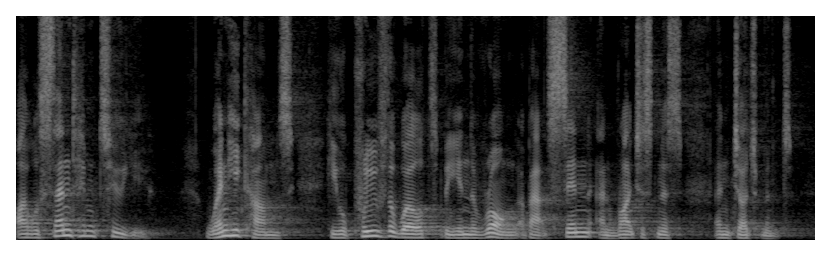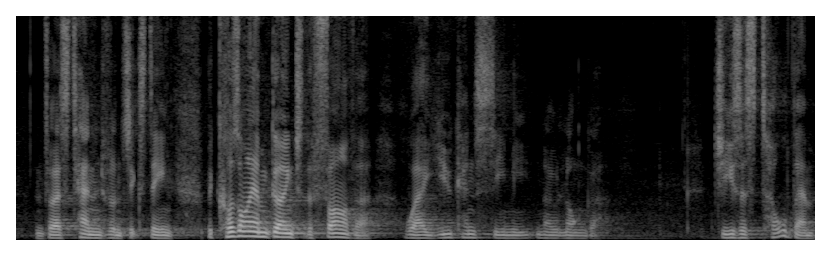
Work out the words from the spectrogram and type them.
I will send him to you. When he comes, he will prove the world to be in the wrong about sin and righteousness and judgment. In verse 10 and verse 16, because I am going to the Father where you can see me no longer. Jesus told them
